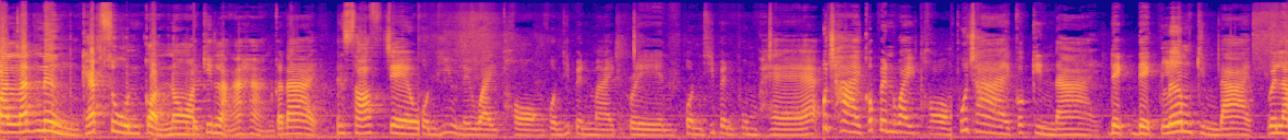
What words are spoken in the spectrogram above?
วันละหนึ่งแคปซูลก่อนนอนกินหลังอาหารก็ได้ เป็นซอฟต์เจลคนที่อยู่ในวัยทอง คนที่เป็นไมเกรน คนที่เป็นภูมิแพ้ ผู้ชายก็เป็นวัยทอง ผู้ชายก็กินได้ เด็กๆเริ่มกินได้ เวลา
